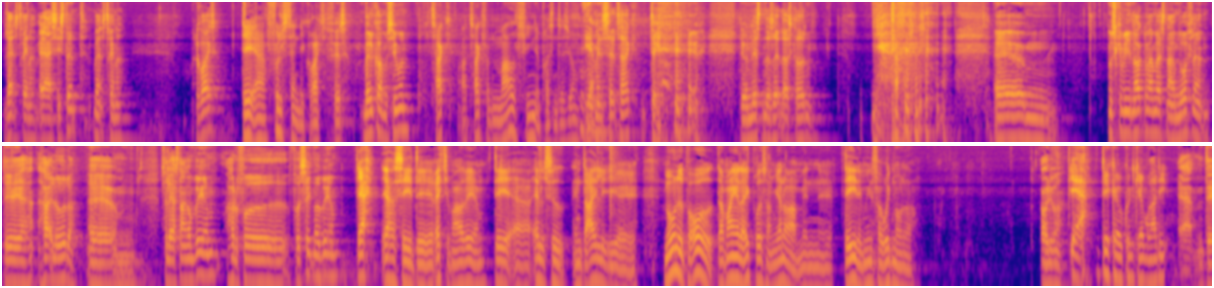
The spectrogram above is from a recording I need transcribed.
landstræner, eller assistent landstræner. Er det korrekt? Det er fuldstændig korrekt. Fedt. Velkommen Simon. Tak, og tak for den meget fine præsentation. Jamen selv tak. Det, det er jo næsten dig selv, der har skrevet den. Ja. øhm, nu skal vi nok være med at snakke om Nordsjælland. Det har jeg lovet dig. Øhm, så lad os snakke om VM. Har du fået, fået set noget VM? ja, jeg har set uh, rigtig meget VM. Det er altid en dejlig uh, måned på året. Der er mange, der ikke bryder sig om januar, men uh, det er en af mine favoritmåneder. Oliver? Ja, det kan jeg jo kun give ham ret i. Ja, men det,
